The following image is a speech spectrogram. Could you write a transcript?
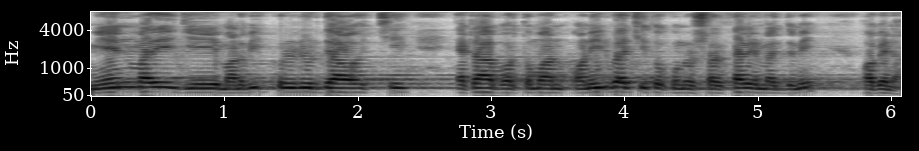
মিয়ানমারে যে মানবিক করিডোর দেওয়া হচ্ছে, এটা বর্তমান অনির্বাচিত কোনো সরকারের মাধ্যমে হবে না,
